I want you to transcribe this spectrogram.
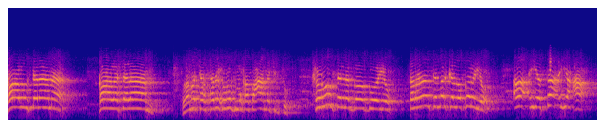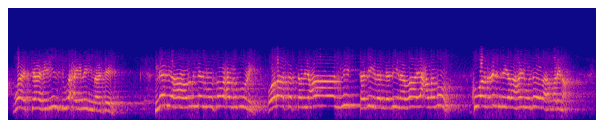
قالوا سلاما. قال سلام. لما ترسل حروف مقطعة ما جبتوا حروف تلقوقويو آه، ا يا سا يا ع وشاهرين توحي لي ما جه نبي هارون موسى وحلبوري ولا تتبعان سبيل الذين لا يعلمون. كوان علمي لهي ودولة مرينا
